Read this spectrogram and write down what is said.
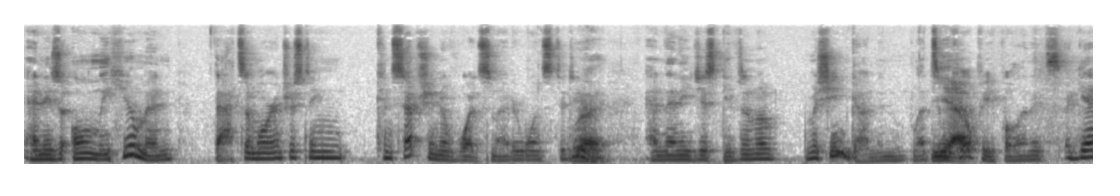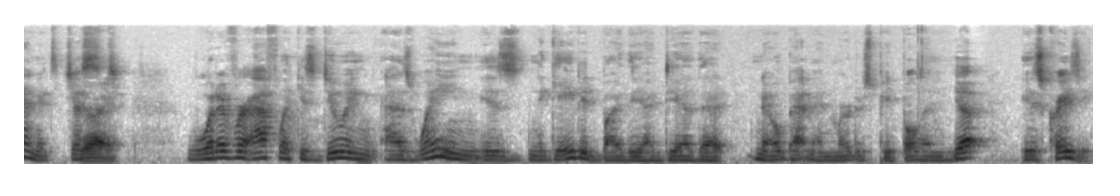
and is only human, that's a more interesting conception of what Snyder wants to do. Right. And then he just gives him a machine gun and lets him Yeah. kill people. And it's again, it's just Right. Whatever Affleck is doing as Wayne is negated by the idea that no, Batman murders people and Yep. is crazy.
